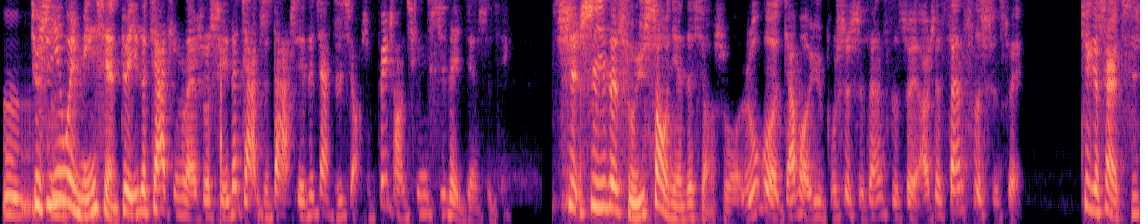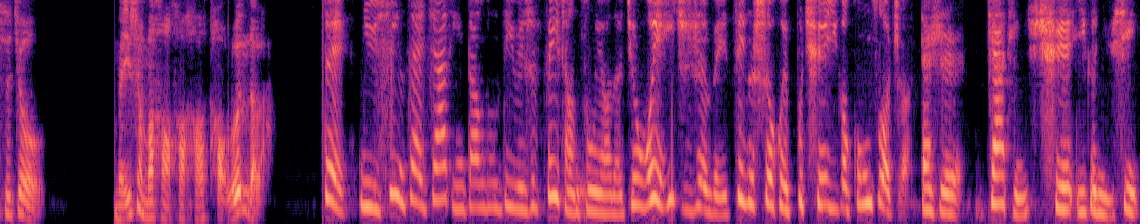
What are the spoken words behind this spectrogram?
嗯，就是因为明显对一个家庭来说，谁的价值大，谁的价值小是非常清晰的一件事情。是是一个属于少年的小说。如果贾宝玉不是十三四岁，而是三四十岁，这个事儿其实就没什么好好好讨论的了。对，女性在家庭当中地位是非常重要的。就我也一直认为，这个社会不缺一个工作者，但是家庭缺一个女性。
